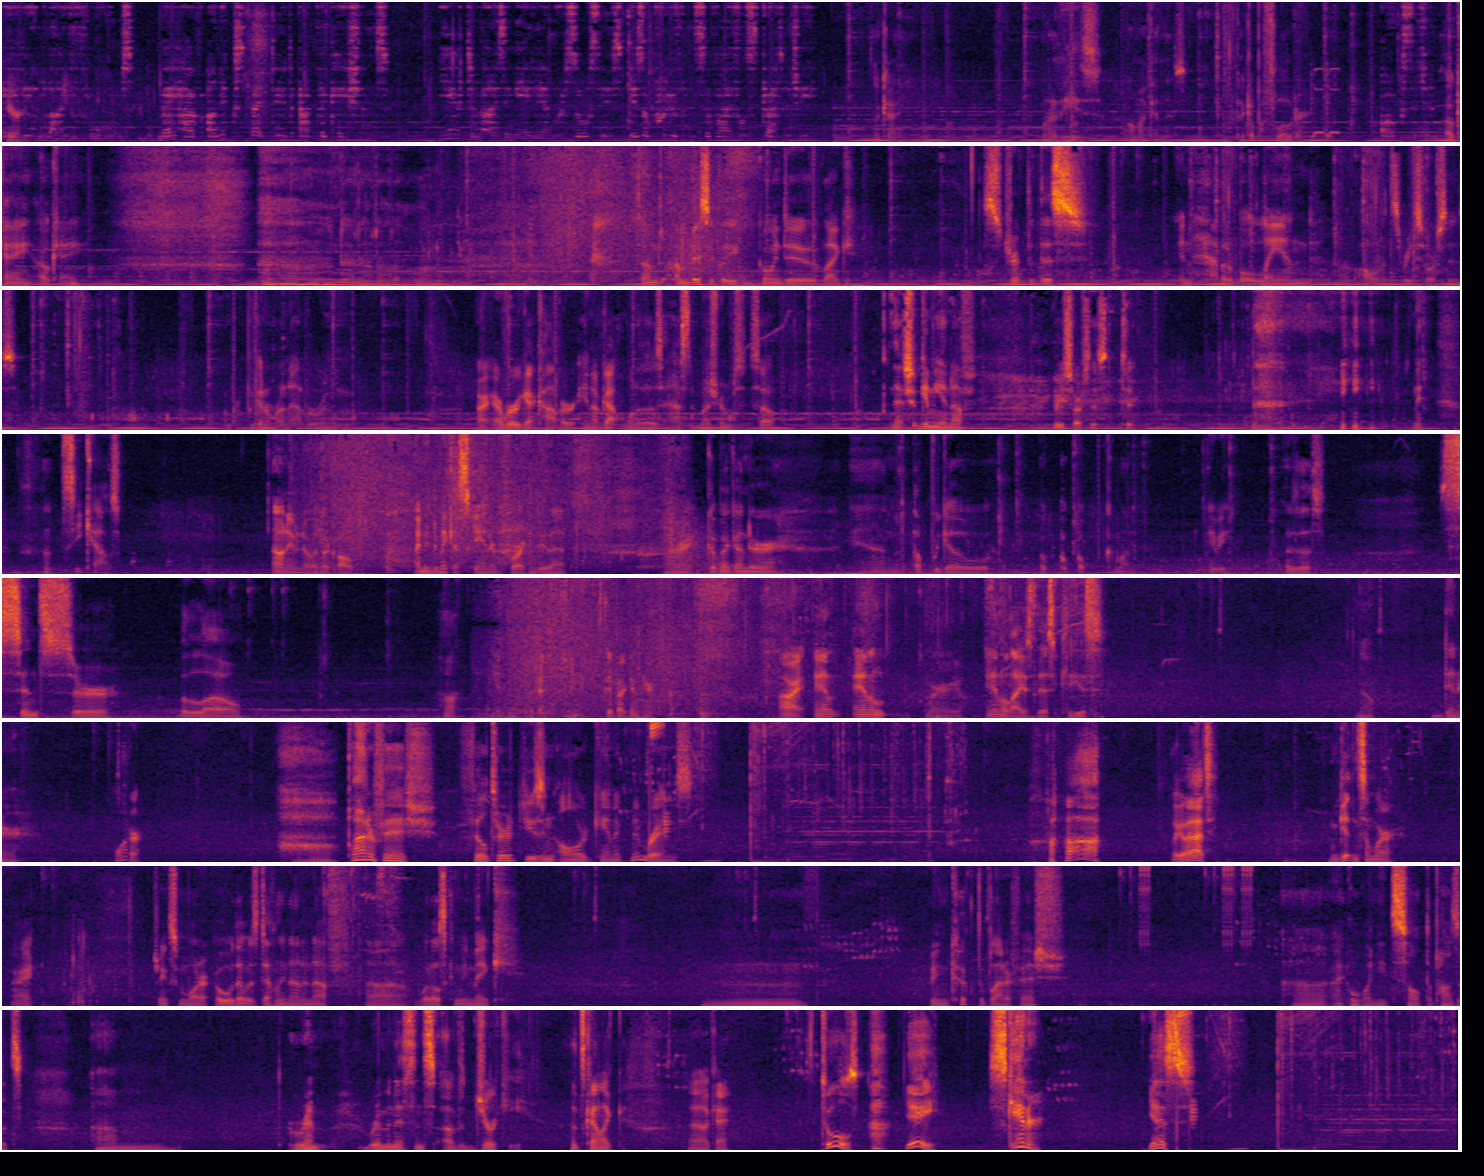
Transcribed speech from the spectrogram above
Here. Alien life forms may have unexpected applications. Utilizing alien resources is a proven survival strategy. Okay. What are these? Oh my goodness. Pick up a floater. Oxygen. Okay, okay. So I'm, I'm basically going to, like, strip this inhabitable land of all of its resources. I'm probably going to run out of room. Alright, I've already got copper, and I've got one of those acid mushrooms, so that should give me enough resources to... sea cows. I don't even know what they're called. I need to make a scanner before I can do that. Alright, go back under, and up we go. Oh, oh, oh, come on. Maybe. What is this? Sensor below. Huh. Let's get back in here. Alright, and anal where are you? Analyze this, please. No. Dinner. Water. Bladderfish! Filtered using all organic membranes. Haha! Look at that. I'm getting somewhere. Alright. Drink some water. Oh, that was definitely not enough. Uh, what else can we make? Mm, we can cook the bladderfish. Uh, I, oh, I need salt deposits. Um, rem reminiscence of jerky. That's kind of like, uh, okay. Tools. Yay. Scanner. Yes.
